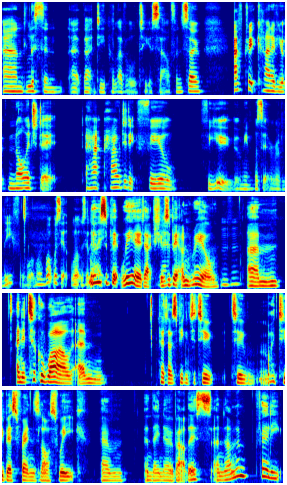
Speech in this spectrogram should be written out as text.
and listen at that deeper level to yourself. And so, after it kind of you acknowledged it, how how did it feel for you? I mean, was it a relief or what? What was it? What was it It like? was a bit weird, actually. It was a bit unreal, um, and it took a while. Um, in fact, I was speaking to two to my two best friends last week, um, and they know about this, and I'm, I'm fairly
